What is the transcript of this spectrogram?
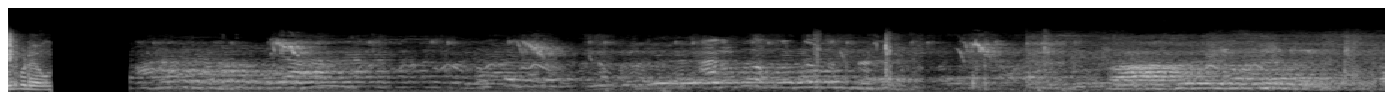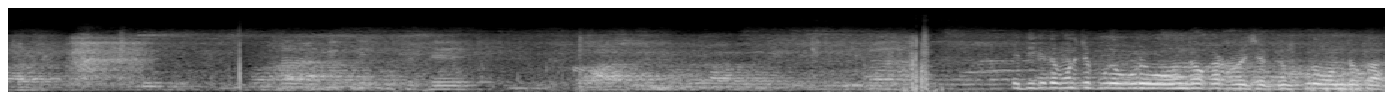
উপরে এদিকে তো মনে হচ্ছে পুরো পুরো অন্ধকার রয়েছে একদম, পুরো অন্ধকার।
